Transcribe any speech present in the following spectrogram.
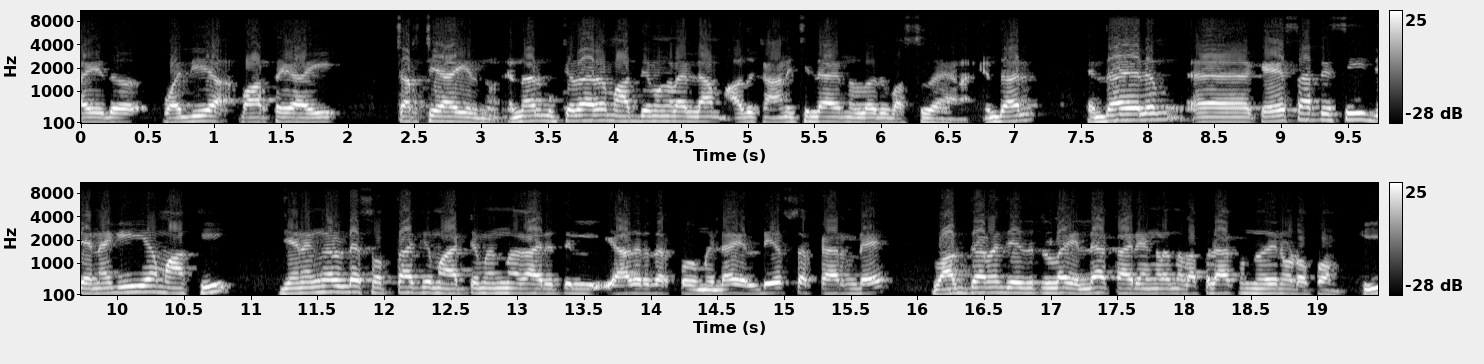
ആയത് വലിയ വാർത്തയായി ചർച്ചയായിരുന്നു. എന്നാൽ മുഖ്യധാര മാധ്യമങ്ങളെല്ലാം അത് കാണിച്ചില്ല എന്നുള്ള ഒരു വസ്തുതയാണ്. എന്താൽ എന്തായാലും K S R T C ജനകീയമാക്കി ജനങ്ങളുടെ സ്വത്താക്കി മാറ്റുമെന്ന കാര്യത്തിൽ യാതൊരു തർക്കവുമില്ല. എൽ ഡി എഫ് സർക്കാരിന്റെ വാഗ്ദാനം ചെയ്തിട്ടുള്ള എല്ലാ കാര്യങ്ങളും നടപ്പിലാക്കുന്നതിനോടൊപ്പം ഈ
